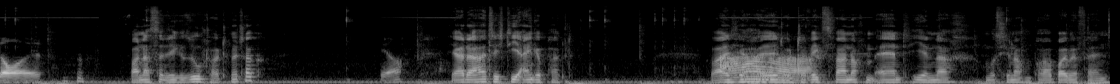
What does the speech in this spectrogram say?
Lol. Wann hast du die gesucht? Heute Mittag? Ja. Ja, da hatte ich die eingepackt. Weil ich Ah. halt unterwegs war noch im End hier nach, muss ich noch ein paar Bäume fällen.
